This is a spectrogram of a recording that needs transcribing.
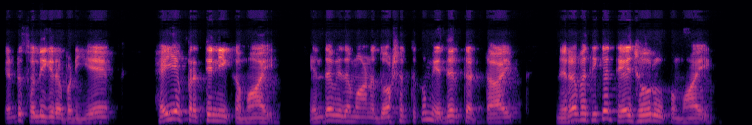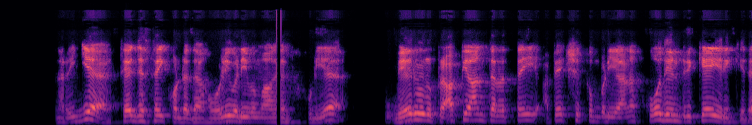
என்று சொல்லுகிறபடியே ஹெய்ய பிரத்தினீக்கமாய் எந்த விதமான தோஷத்துக்கும் எதிர்த்தட்டாய் நிரவதிக தேஜோரூபமாய். நிறைய தேஜஸை கொண்டதாக ஒளி வடிவமாக இருக்கக்கூடிய வேறொரு பிராப்பியாந்தரத்தை அபேட்சிக்கும்படியான கோதின்றிக்கே இருக்கிற.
